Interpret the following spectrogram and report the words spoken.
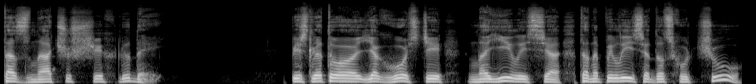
та значущих людей. Після того, як гості наїлися та напилися до схочу,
